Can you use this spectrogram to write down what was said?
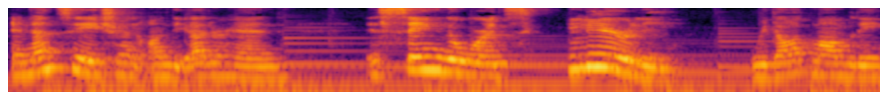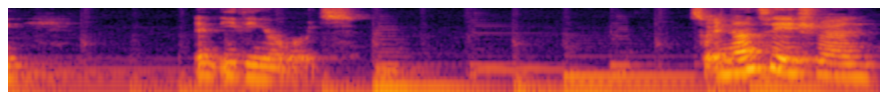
Enunciation, on the other hand, is saying the words clearly without mumbling and eating your words. So enunciation,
